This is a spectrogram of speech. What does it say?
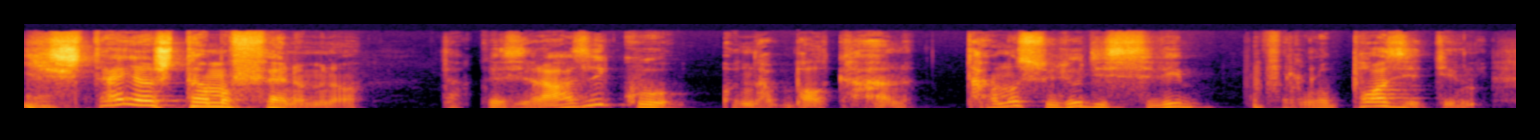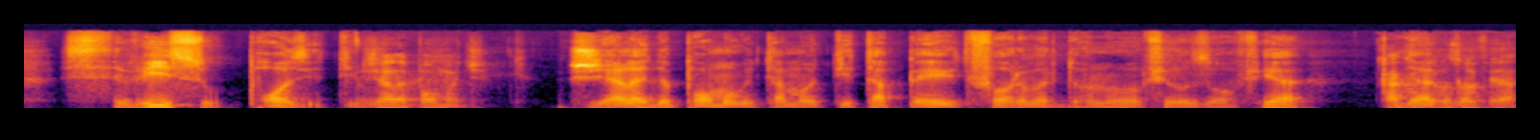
I šta je još tamo fenomeno? Dakle, za razliku od na Balkana, tamo su ljudi svi vrlo pozitivni. Svi su pozitivni. Žele pomoći. Žele da pomogu. Tamo ti ta it forward, ono, filozofija. Kako Da. filozofija?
